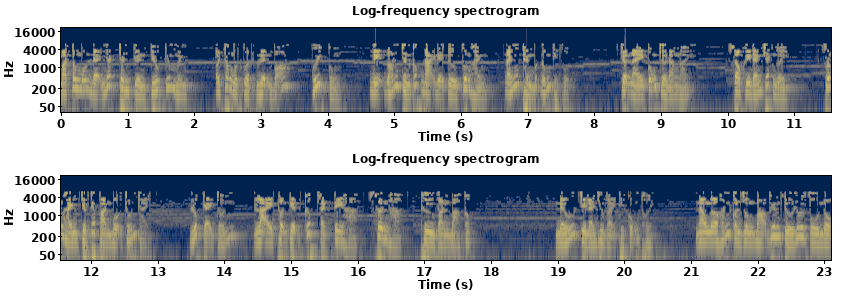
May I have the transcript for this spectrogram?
Mà tông môn đệ nhất chân truyền thiếu Kiếm Minh Ở trong một cuộc luyện võ Cuối cùng bị đoán Trần Cốc Đại đệ tử Phương Hành đánh thành một đống thịt vụn. Chuyện này cũng chưa đáng nói. Sau khi đánh chết người, Phương Hành trực tiếp phản bội trốn chạy. Lúc chạy trốn, lại thuận tiện cướp sạch tây Hà, Sơn Hà, Thư Văn Bà Cốc. Nếu chỉ là như vậy thì cũng thôi. Nào ngờ hắn còn dùng bạo viêm từ lôi phù nổ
